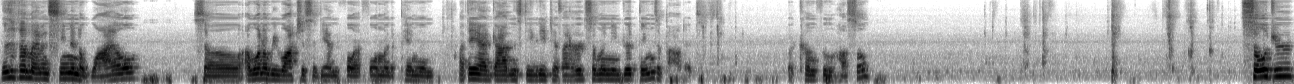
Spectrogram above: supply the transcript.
this is a film I haven't seen in a while. So I want to rewatch this again before I form an opinion. I think I got gotten this DVD because I heard so many good things about it. But Kung Fu Hustle? Soldier,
